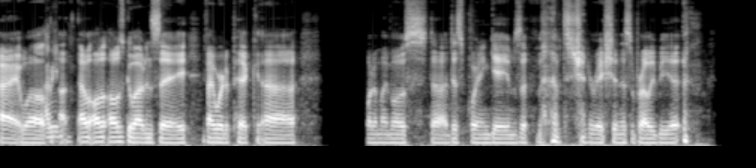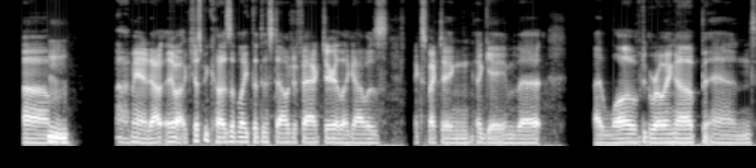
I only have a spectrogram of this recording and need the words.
All right. Well, I mean- uh, I'll, I'll, I'll just go out and say if I were to pick uh, one of my most uh, disappointing games of, of this generation. This would probably be it. Um, uh, man, just because of like the nostalgia factor, like I was expecting a game that I loved growing up, and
